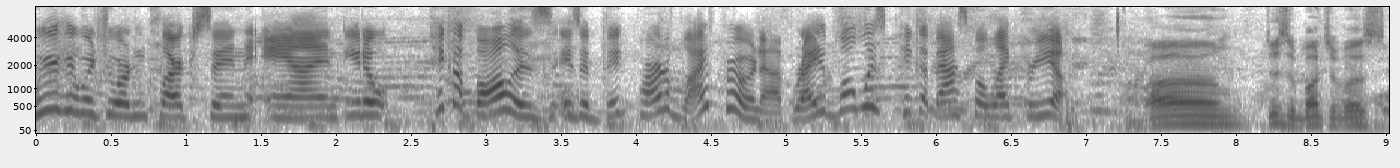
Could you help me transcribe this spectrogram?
We're here with Jordan Clarkson, and you know, pickup ball is, is a big part of life growing up, right? What was pickup basketball like for you? Um, just a bunch of us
